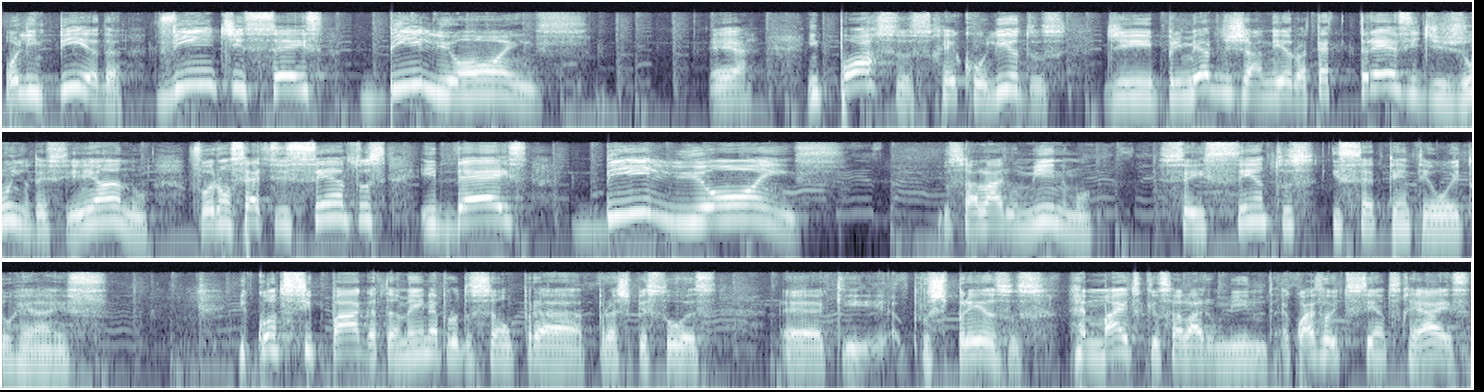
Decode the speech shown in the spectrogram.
Olimpíada, 26 bilhões. É. Impostos recolhidos de 1 de janeiro até 13 de junho desse ano foram 710 bilhões. E o salário mínimo, 678 reais. E quanto se paga também, né, produção, para as pessoas, é, que para os presos, é mais do que o salário mínimo, é quase 800 reais.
